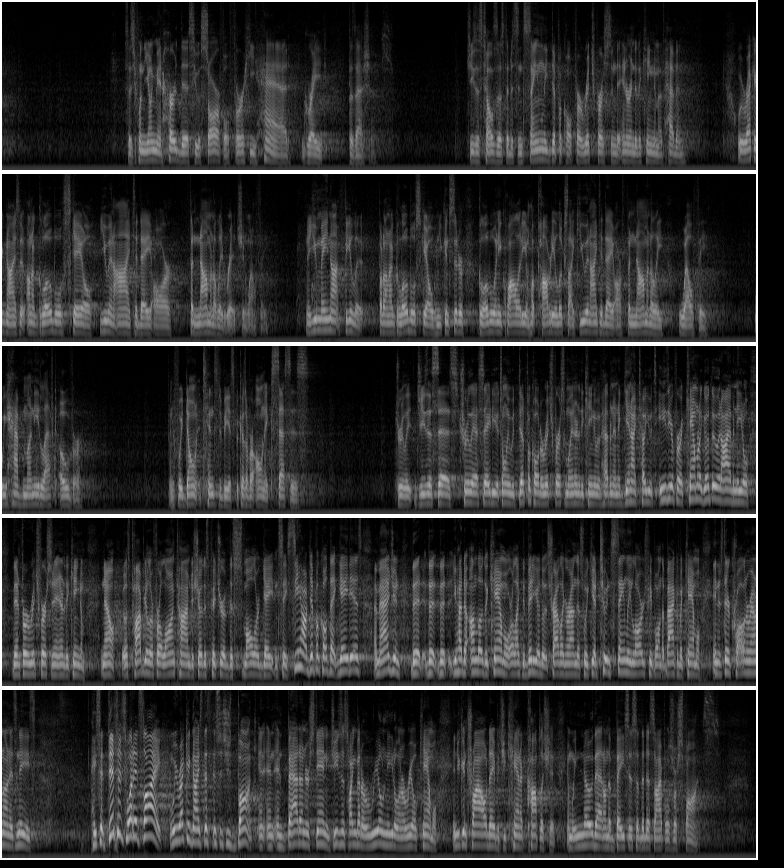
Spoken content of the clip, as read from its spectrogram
It says, When the young man heard this, he was sorrowful, for he had great possessions. Jesus tells us that it's insanely difficult for a rich person to enter into the kingdom of heaven. We recognize that on a global scale, you and I today are phenomenally rich and wealthy. Now, you may not feel it but on a global scale, when you consider global inequality and what poverty looks like, you and I today are phenomenally wealthy. We have money left over. And if we don't, it tends to be it's because of our own excesses Truly, Jesus says, Truly I say to you, it's only with difficult a rich person will enter the kingdom of heaven. And again, I tell you, it's easier for a camel to go through an eye of a needle than for a rich person to enter the kingdom. Now, it was popular for a long time to show this picture of this smaller gate and say, See how difficult that gate is? Imagine that, that, that you had to unload the camel, or like the video that was traveling around this week, you had two insanely large people on the back of a camel, and it's there crawling around on its knees. He said, This is what it's like. We recognize this, this is just bunk and, and, and bad understanding. Jesus is talking about a real needle and a real camel. And you can try all day, but you can't accomplish it. And we know that on the basis of the disciples' response.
